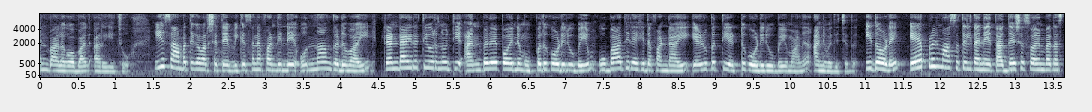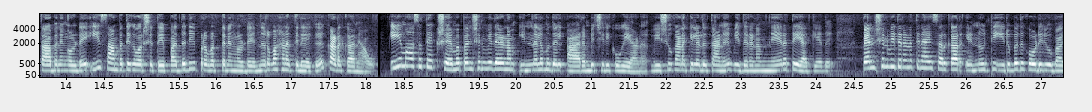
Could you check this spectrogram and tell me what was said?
എൻ ബാലഗോപാൽ അറിയിച്ചു. ഈ സാമ്പത്തിക വർഷത്തെ വികസന ഫണ്ടിന്റെ ഒന്നാം ഗഡുവായി രണ്ടായിരത്തി ഒരുന്നൂറ്റി അൻപത് പോയിന്റ് മുപ്പത് കോടി രൂപയും ഉപാധിരഹിത ഫണ്ടായി എഴുപത്തിയെട്ട് കോടി രൂപയുമാണ് അനുവദിച്ചത്. ഇതോടെ ഏപ്രിൽ മാസത്തിൽ തന്നെ തദ്ദേശ സ്വയംഭരണ സ്ഥാപനങ്ങളുടെ ഈ സാമ്പത്തിക വർഷത്തെ പദ്ധതി പ്രവർത്തനങ്ങളുടെ നിർവഹണത്തിലേക്ക് കടക്കാനാവും. ഈ മാസത്തെ ക്ഷേമ പെൻഷൻ വിതരണം ഇന്നലെ മുതൽ ആരംഭിച്ചിരിക്കുകയാണ്. വിഷു കണക്കിലെടുത്താണ് വിതരണം നേരത്തെയാക്കിയത്. പെൻഷൻ വിതരണത്തിനായി സർക്കാർ എണ്ണൂറ്റി കോടി രൂപ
